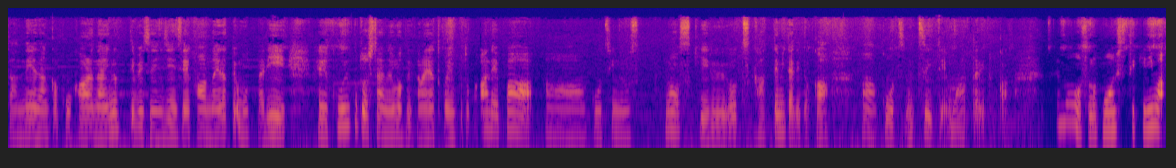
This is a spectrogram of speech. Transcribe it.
旦ね、なんかこう変わらないなって別に人生変わらないなって思ったり、えー、こういうことをしたいのうまくいかないなとかいうことがあれば、あコーチングのスキルを使ってみたりとか、まあ、コーチについてもらったりとか、でも、その本質的には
